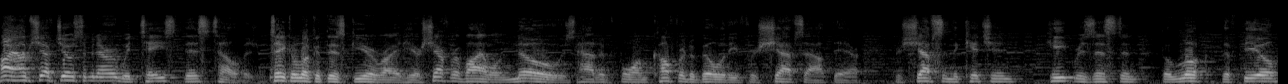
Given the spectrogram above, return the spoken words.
Hi, I'm Chef Joe Seminara with Taste This Television. Take a look at this gear right here. Chef Revival knows how to form comfortability for chefs out there. For chefs in the kitchen, heat resistant, the look, the feel.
